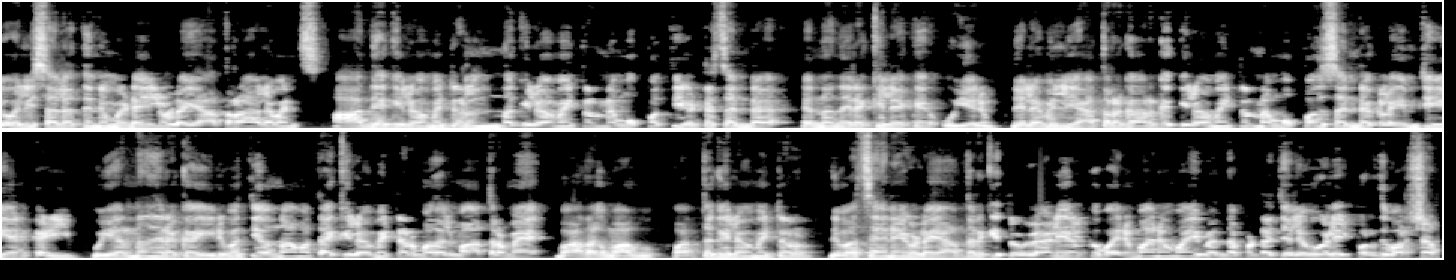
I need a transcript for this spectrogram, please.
ജോലി സ്ഥലത്തിനും ഇടയിലുള്ള യാത്രാ അലവൻസ് ആദ്യ കിലോമീറ്ററിൽ നിന്ന് കിലോമീറ്ററിന് മുപ്പത്തിയെട്ട് സെന്റ് എന്ന നിരക്കിലേക്ക് ഉയരും. നിലവിൽ യാത്രക്കാർക്ക് കിലോമീറ്ററിന് മുപ്പത് സെന്റ് ക്ലെയിം ചെയ്യാൻ കഴിയും. ഉയർന്ന നിരക്ക് ഇരുപത്തിയൊന്നാമത്തെ കിലോമീറ്റർ മുതൽ മാത്രമേ ബാധകമാകൂ. പത്ത് കിലോമീറ്റർ ദിവസേനയുള്ള യാത്രയ്ക്ക് തൊഴിലാളികൾക്ക് വരുമാനവുമായി ബന്ധപ്പെട്ട ചെലവുകളിൽ പ്രതിവർഷം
